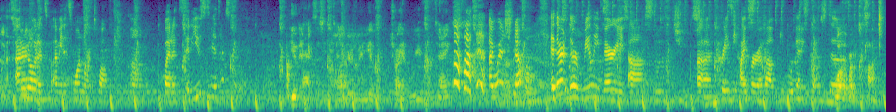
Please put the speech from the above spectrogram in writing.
Like, I don't know what it's called. I mean, it's one North 12th, um, but it's it used to be a Texaco building. You have access to the tankers? Maybe you have a giant reefer tank. I wish no. And They're they're really very uh, uh, crazy hyper about people getting close to. well, they're probably toxic.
